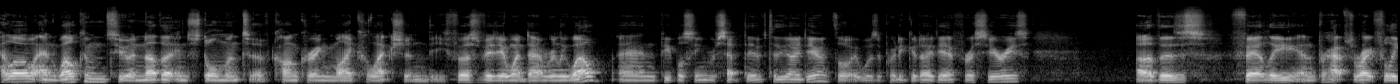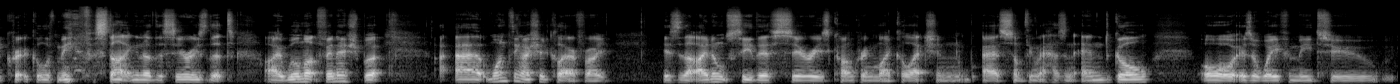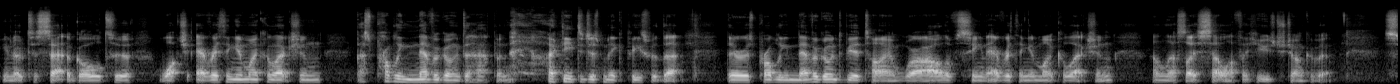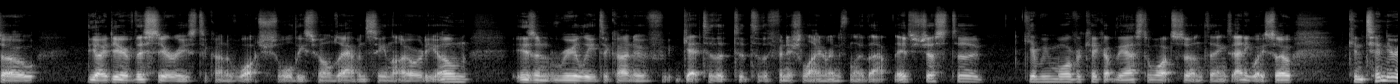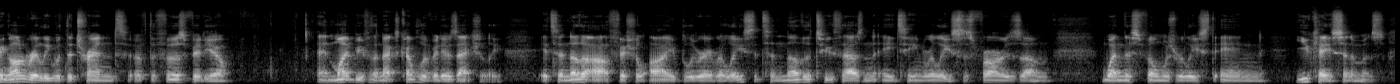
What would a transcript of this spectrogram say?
Hello and welcome to another installment of Conquering My Collection. The first video went down really well and people seemed receptive to the idea and thought it was a pretty good idea for a series. Others fairly and perhaps rightfully critical of me for starting another series that I will not finish but uh, one thing I should clarify is that I don't see this series Conquering My Collection as something that has an end goal or is a way for me to, you know, to set a goal to watch everything in my collection, that's probably never going to happen. I need to just make peace with that. There is probably never going to be a time where I'll have seen everything in my collection unless I sell off a huge chunk of it. So the idea of this series to kind of watch all these films I haven't seen that I already own isn't really to kind of get to the to, to the finish line or anything like that. It's just to give me more of a kick up the ass to watch certain things. Anyway, so continuing on really with the trend of the first video, and might be for the next couple of videos actually, it's another Artificial Eye Blu-ray release. It's another 2018 release as far as um, when this film was released in UK cinemas.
